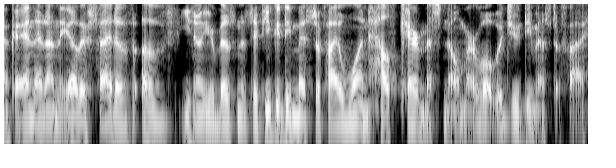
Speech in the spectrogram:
Okay, and then on the other side of of you know your business, if you could demystify one healthcare misnomer, what would you demystify?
